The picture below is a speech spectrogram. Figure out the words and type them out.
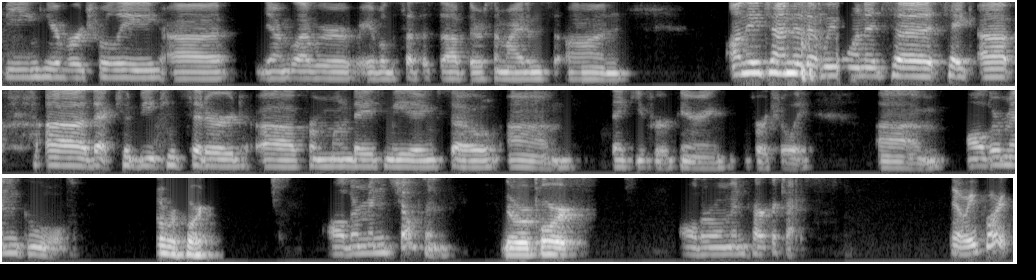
being here virtually. Uh, yeah, I'm glad we were able to set this up. There's some items on on the agenda that we wanted to take up uh, that could be considered uh, from Monday's meeting. So um, thank you for appearing virtually. Um, Alderman Gould. No report. Alderman Shelton. No report. Alderwoman Parker Tice. No report.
